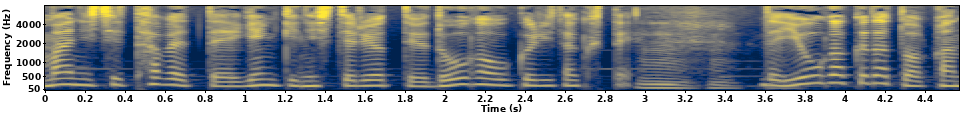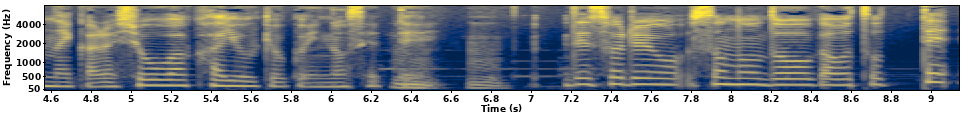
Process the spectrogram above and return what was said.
毎日食べて元気にしてるよっていう動画を送りたくて、うんうんで洋楽だと分かんないから昭和歌謡曲に載せて、うんうんでそれをその動画を撮って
